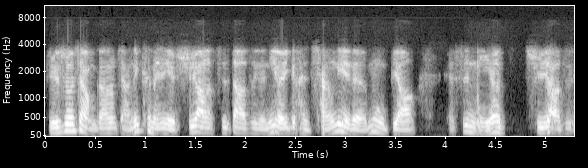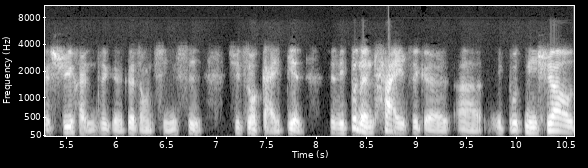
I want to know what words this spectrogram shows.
比如说像我们刚刚讲，你可能也需要知道这个，你有一个很强烈的目标，可是你又需要这个虚衡这个各种形式去做改变。就你不能太这个啊，你不你需要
